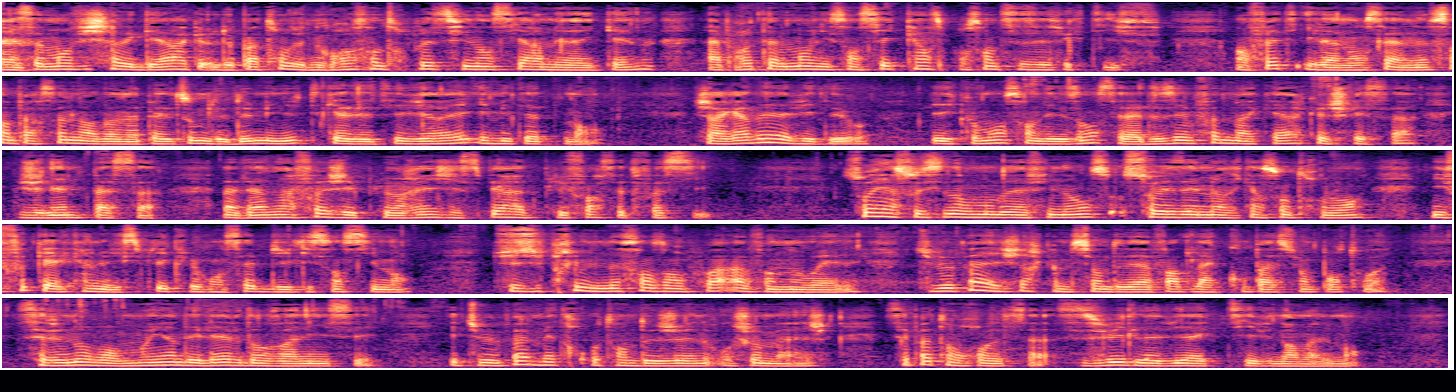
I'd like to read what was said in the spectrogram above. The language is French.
Récemment, Vishal Garg, le patron d'une grosse entreprise financière américaine, a brutalement licencié 15% de ses effectifs. En fait, il a annoncé à 900 personnes lors d'un appel Zoom de 2 minutes qu'elles étaient virées immédiatement. J'ai regardé la vidéo, et il commence en disant C'est la deuxième fois de ma carrière que je fais ça, je n'aime pas ça. La dernière fois j'ai pleuré, j'espère être plus fort cette fois-ci. Soit il y a un souci dans le monde de la finance, soit les Américains sont trop loin, mais il faut que quelqu'un lui explique le concept du licenciement. Tu supprimes 900 emplois avant Noël. Tu peux pas agir comme si on devait avoir de la compassion pour toi. C'est le nombre moyen d'élèves dans un lycée. Et tu peux pas mettre autant de jeunes au chômage. C'est pas ton rôle ça, c'est celui de la vie active normalement.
